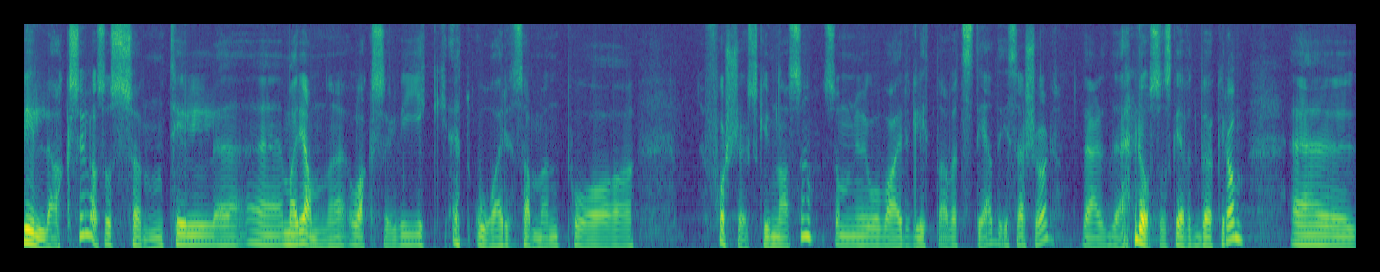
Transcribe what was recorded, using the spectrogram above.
Lille-Aksel, altså sønnen til eh, Marianne og Aksel. Vi gikk et år sammen på forsøksgymnaset, som jo var litt av et sted i seg sjøl. Det, det, er det også skrevet bøker om. Eh,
